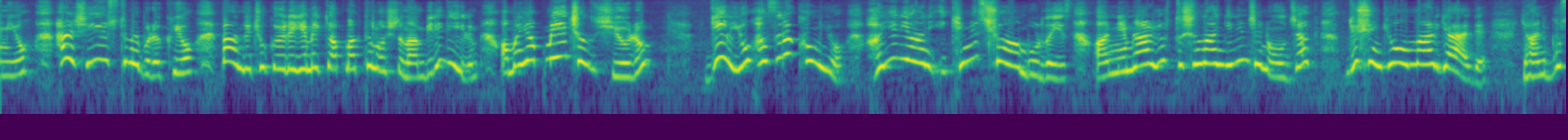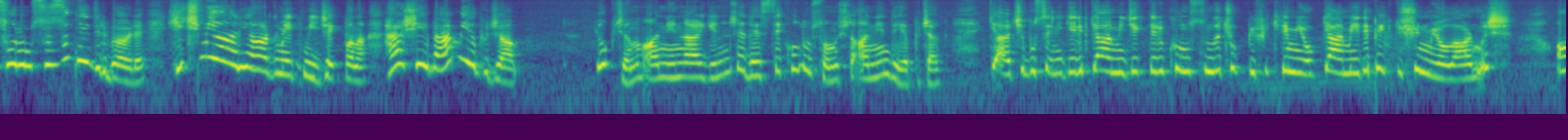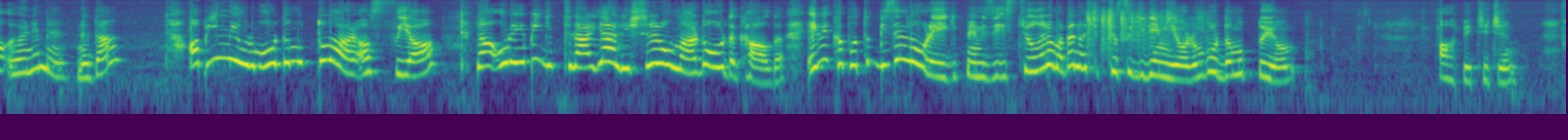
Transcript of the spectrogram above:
Sevmiyor. Her şeyi üstüme bırakıyor. Ben de çok öyle yemek yapmaktan hoşlanan biri değilim. Ama yapmaya çalışıyorum. Geliyor hazıra konuyor. Hayır yani ikimiz şu an buradayız. Annemler yurt dışından gelince ne olacak? Düşün ki onlar geldi. Yani bu sorumsuzluk nedir böyle? Hiç mi yani yardım etmeyecek bana? Her şeyi ben mi yapacağım? Yok canım annenler gelince destek olur sonuçta annen de yapacak. Gerçi bu sene gelip gelmeyecekleri konusunda çok bir fikrim yok. Gelmeyi de pek düşünmüyorlarmış. Aa öyle mi? Neden? Aa bilmiyorum orada mutlular Aslı ya. Ya oraya bir gittiler yerleştiler onlar da orada kaldı. Evi kapatıp bizim de oraya gitmemizi istiyorlar ama ben açıkçası gidemiyorum. Burada mutluyum. Ah Beticim,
